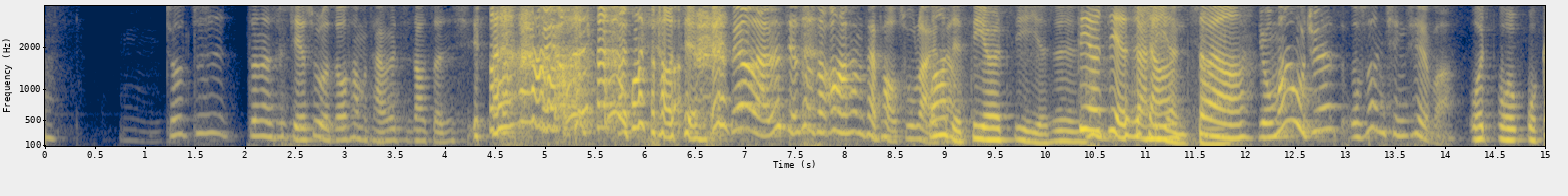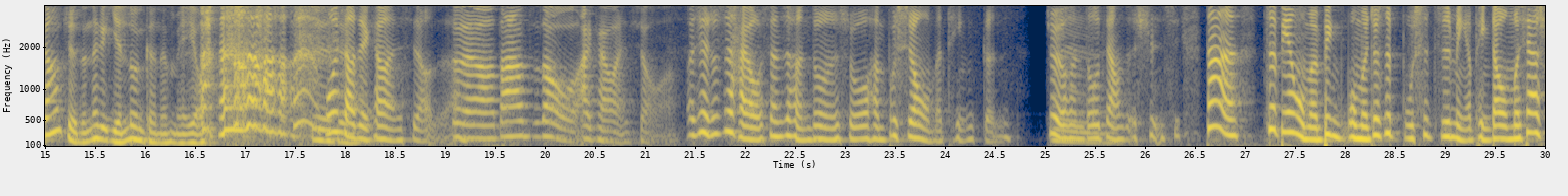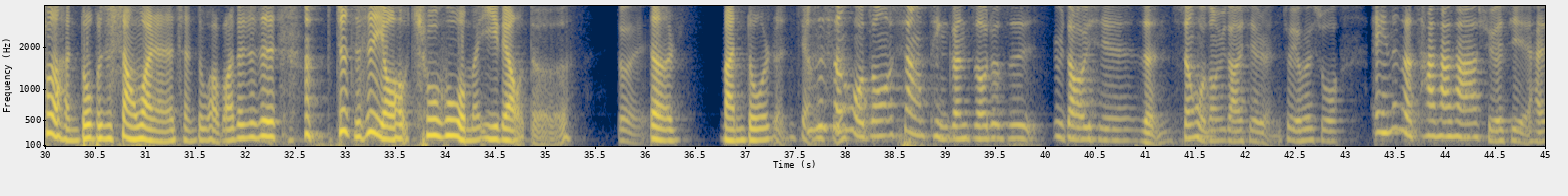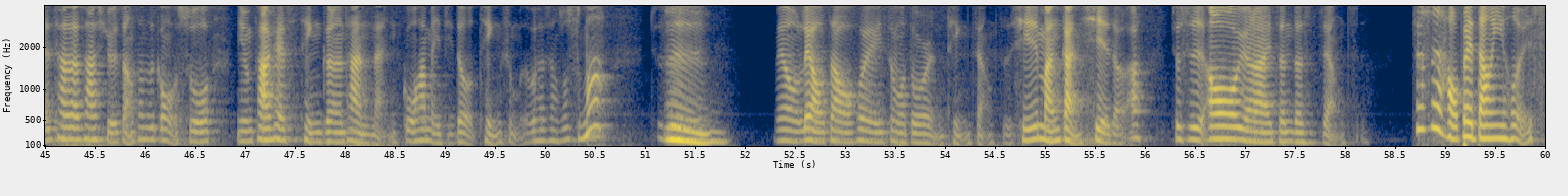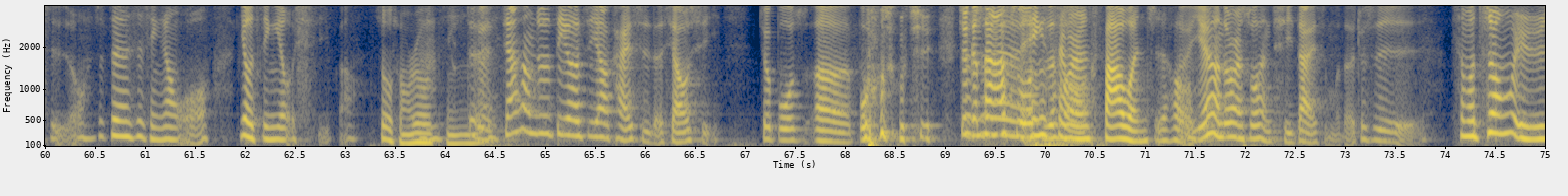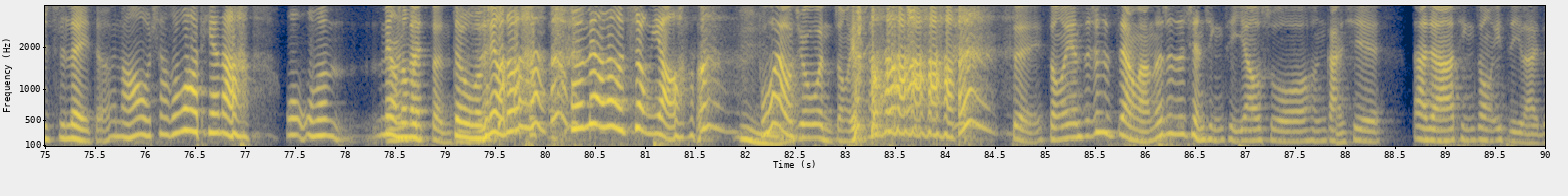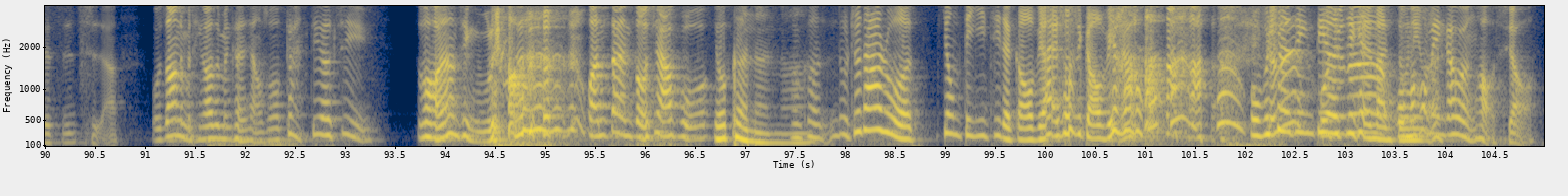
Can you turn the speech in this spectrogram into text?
嗯，就就是真的是结束的时候，他们才会知道珍惜。没有，汪小姐 没有啦，就结束的时候，哇，他们才跑出来。汪小姐第二季也是，第二季也是战力很强，对啊，有吗？我觉得我说很亲切吧。我我我刚觉得那个言论可能没有，汪小姐开玩笑的。对啊，大家知道我爱开玩笑啊，而且就是还有，甚至很多人说很不希望我们停更。就有很多这样子的讯息。当然，这边我们并我们就是不是知名的频道。我们现在说的很多不是上万人的程度，好不好？但就是 就只是有出乎我们意料的，对的蛮多人这样。就是生活中像停更之后，就是遇到一些人，生活中遇到一些人，就也会说：“哎，那个叉叉叉学姐还是叉叉叉学长，上次跟我说你们 podcast 停更了，他很难过，他每集都有听什么的。”我还想说什么？就是。嗯没有料到会这么多人听这样子，其实蛮感谢的啦。就是哦，原来真的是这样子，就是好被当一回事哦。就这件事情让我又惊又喜吧，受宠若惊。嗯、对，加上就是第二季要开始的消息就播呃 播出去，就跟大家说之后发文之后，对，也很多人说很期待什么的，就是什么终于之类的。然后我就想说，哇天哪，我我们。没有那么在等是是，对我们没有那么 我们没有那么重要。嗯，不会，我觉得我很重要。对，总而言之就是这样啦。那就是前情提要说，很感谢大家听众一直以来的支持啊。我知道你们听到这边可能想说，干第二季怎么好像挺无聊的，完蛋走下坡。有可能啊，有可能，我觉得大家如果用第一季的高标，还说是高标，我不确定第二季可以满足你们。我们后面应该会很好笑。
